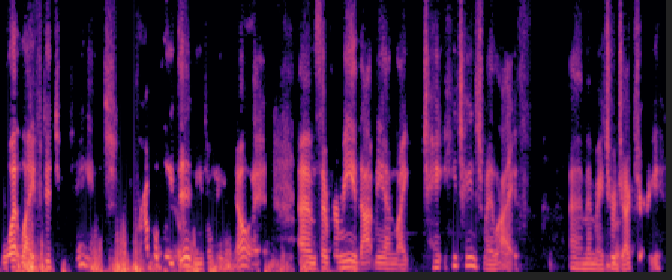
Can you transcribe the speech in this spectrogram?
What life did you change? You probably did. You don't even know it. Um, so for me, that man, like, cha- he changed my life um, and my trajectory.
